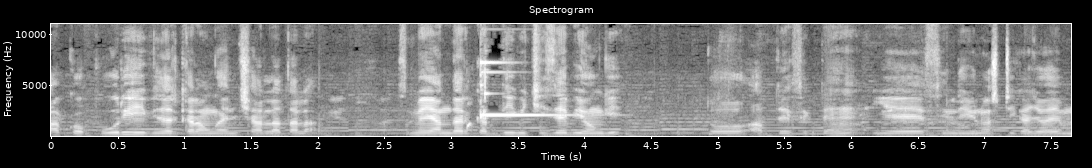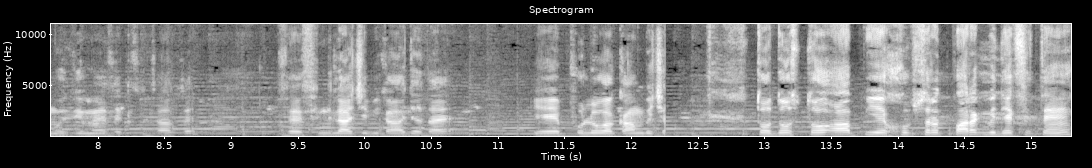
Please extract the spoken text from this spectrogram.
आपको पूरी ही विज़िट कराऊँगा इन ताला। इसमें अंदर कद्दी हुई चीज़ें भी होंगी। तो आप देख सकते हैं, ये सिंध यूनिवर्सिटी का जो है म्यूज़ियम है, इस हिसाब से। सिंध लाची भी कहा जाता है। ये फूलों का काम भी तो दोस्तों, आप ये खूबसूरत पार्क भी देख सकते हैं।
